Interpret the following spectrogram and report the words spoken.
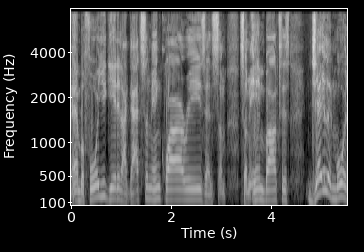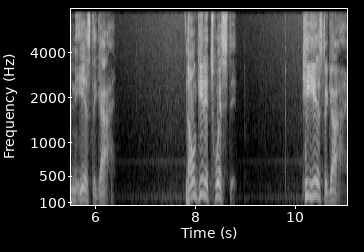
And before you get it, I got some inquiries and some some inboxes. Jalen Morton is the guy. Don't get it twisted. He is the guy.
